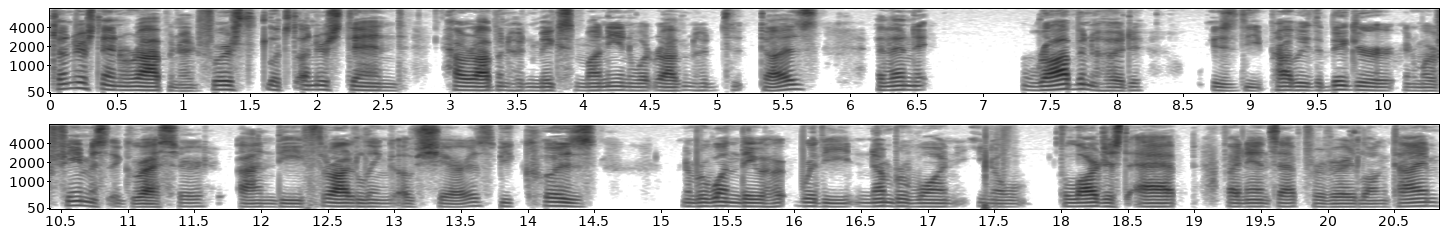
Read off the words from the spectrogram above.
to understand Robinhood, first let's understand how Robinhood makes money and what Robinhood does, and then Robinhood is the probably the bigger and more famous aggressor on the throttling of shares because number one they were the number one you know the largest app finance app for a very long time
